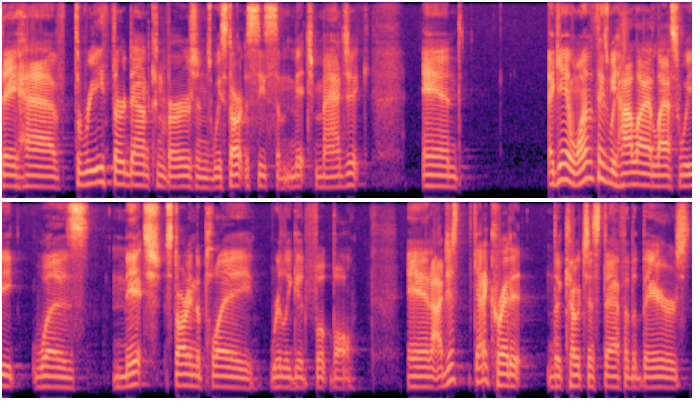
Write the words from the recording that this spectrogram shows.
They have three third down conversions. We start to see some Mitch magic. And again, one of the things we highlighted last week was Mitch starting to play really good football. And I just got to credit the coaching staff of the Bears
